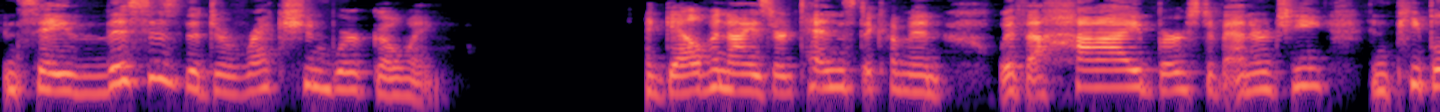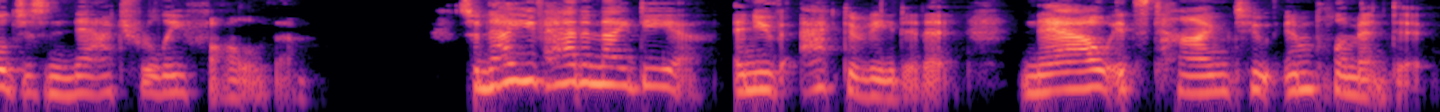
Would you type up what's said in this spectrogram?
and say, this is the direction we're going. A galvanizer tends to come in with a high burst of energy and people just naturally follow them. So now you've had an idea and you've activated it. Now it's time to implement it.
